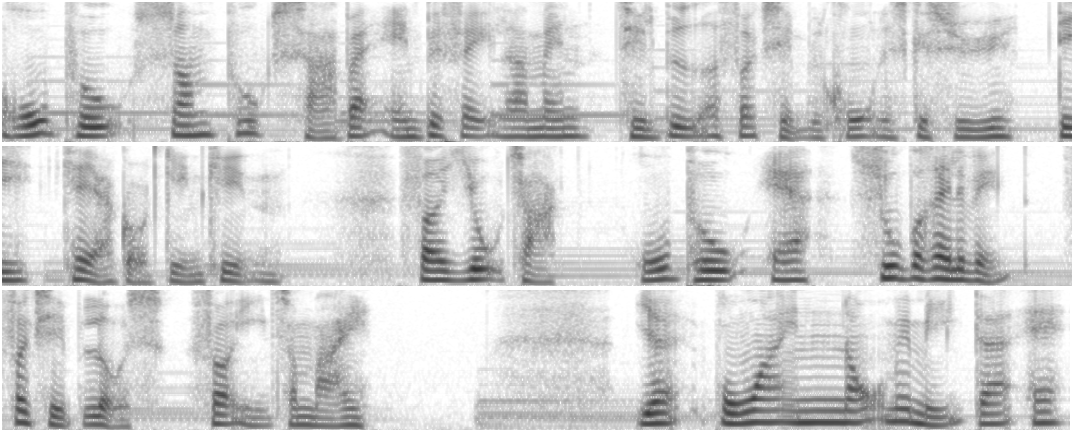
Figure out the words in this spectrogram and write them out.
ro på, som Puxaba anbefaler, man tilbyder for eksempel kroniske syge, det kan jeg godt genkende. For jo tak, ro på er super relevant, for eksempel også for en som mig. Jeg bruger enorme mængder af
